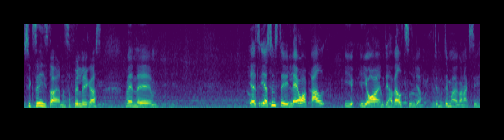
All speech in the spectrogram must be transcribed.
succeshistorierne selvfølgelig ikke også. Men øh, jeg, jeg synes, det er i lavere grad i, i år, end det har været tidligere. Det, det må jeg godt nok sige.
